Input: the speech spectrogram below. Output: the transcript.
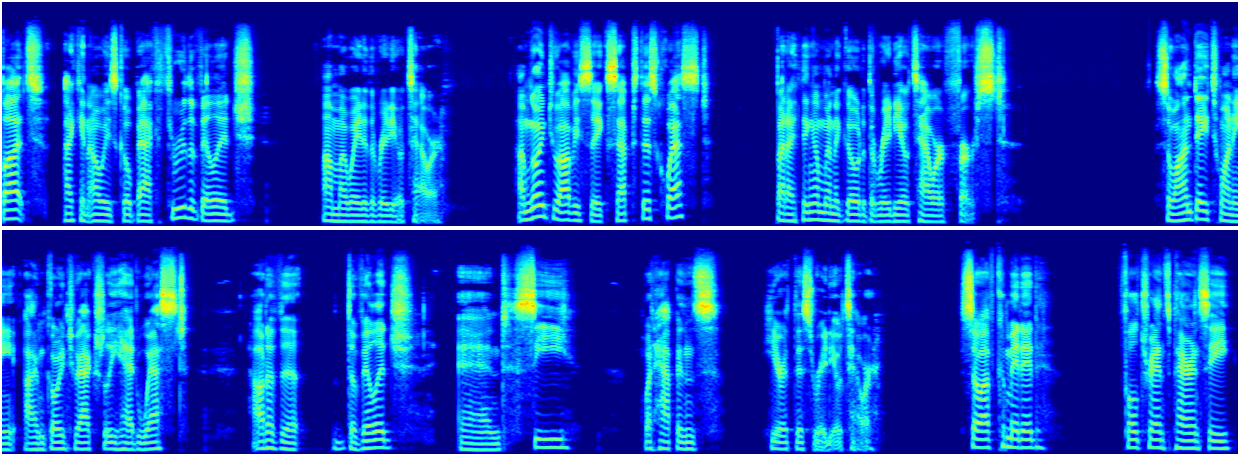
But I can always go back through the village on my way to the radio tower. I'm going to obviously accept this quest, but I think I'm going to go to the radio tower first. So on day 20, I'm going to actually head west out of the, the village and see what happens here at this radio tower. So I've committed full transparency.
